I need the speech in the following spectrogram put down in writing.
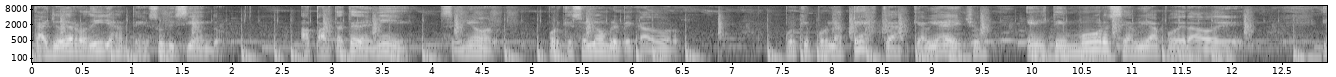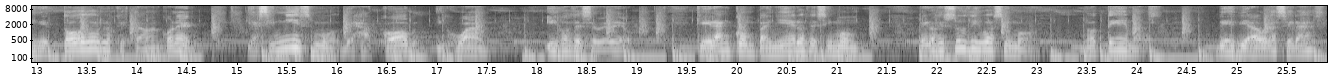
cayó de rodillas ante Jesús diciendo, Apártate de mí, Señor, porque soy hombre pecador. Porque por la pesca que había hecho, el temor se había apoderado de él y de todos los que estaban con él, y asimismo de Jacob y Juan, hijos de Zebedeo, que eran compañeros de Simón. Pero Jesús dijo a Simón, no temas, desde ahora serás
